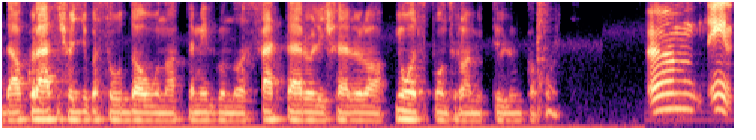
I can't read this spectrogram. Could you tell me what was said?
de akkor át is adjuk a szót Daónak. Te mit gondolsz Fetterről és erről a 8 pontról, amit tőlünk kapott? Um, én,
